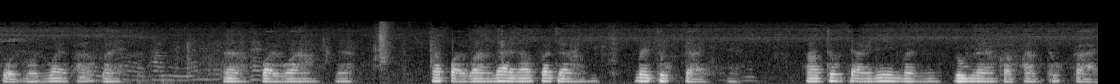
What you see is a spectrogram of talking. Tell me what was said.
สวดมนต์ไหว้พระไปปล่อยวางนะถ้าปล่อยวางได้แล้วก็จะไม่ทุกข์ใจ ความทุกข์ใจนี่มันรุนแรงกว่าความทุกข์กาย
